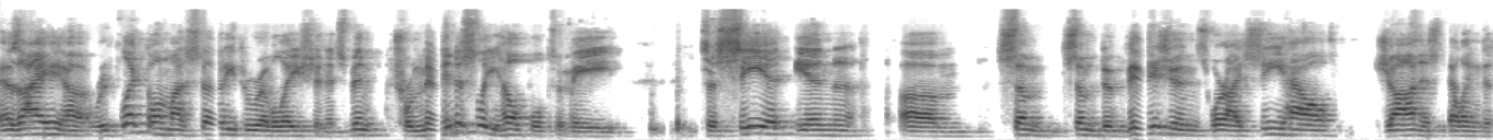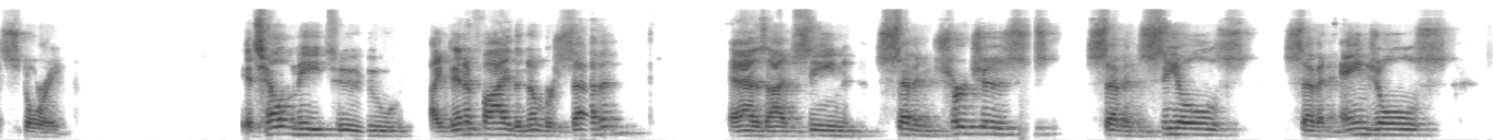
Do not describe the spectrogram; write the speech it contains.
as I uh, reflect on my study through Revelation, it's been tremendously helpful to me to see it in um, some some divisions where I see how John is telling this story. It's helped me to identify the number seven as I've seen seven churches, seven seals, seven angels,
